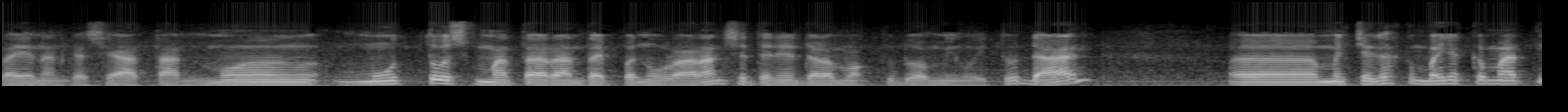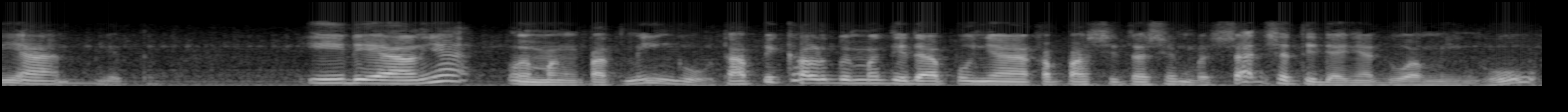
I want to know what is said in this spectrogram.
layanan kesehatan, memutus mata rantai penularan setidaknya dalam waktu dua minggu itu dan e, mencegah banyak kematian gitu. Idealnya memang empat minggu, tapi kalau memang tidak punya kapasitas yang besar setidaknya dua minggu,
